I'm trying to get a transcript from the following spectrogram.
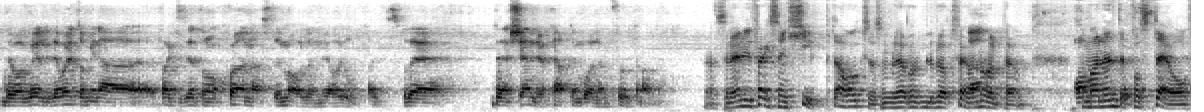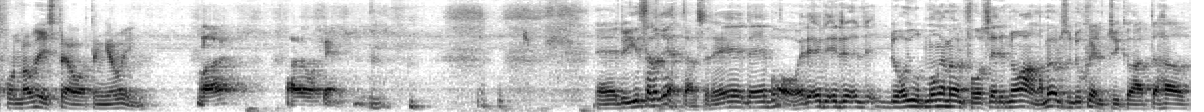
det var, väldigt, det var ett av mina, faktiskt ett av de skönaste målen jag har gjort faktiskt. För det, den kände jag knappt den bollen på foten av. Ja, sen är det ju faktiskt en chip där också som det blir- det blir 2-0 på. Som man inte förstår från där vi står att den går in. Nej, Nej det var fint. Eh, Du gissade rätt alltså, det är, det är bra. Är det, är det, du har gjort många mål för oss. Är det några andra mål som du själv tycker att det här,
